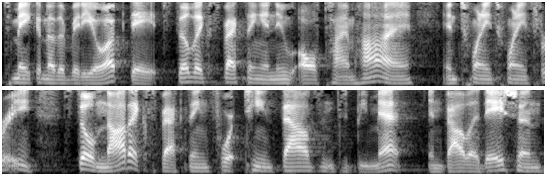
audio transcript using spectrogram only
to make another video update. Still expecting a new all-time high in 2023. Still not expecting 14,000 to be met in validation.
